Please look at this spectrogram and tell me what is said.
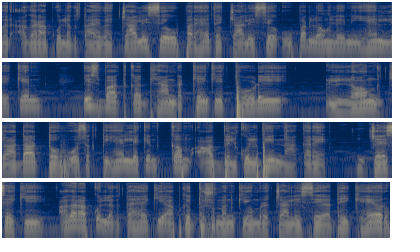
और अगर आपको लगता है वह 40 से ऊपर है तो 40 से ऊपर लॉन्ग लेनी है। लेकिन इस बात का ध्यान रखें कि थोड़ी लौंग ज़्यादा तो हो सकती हैं, लेकिन कम आप बिल्कुल भी ना करें। जैसे कि अगर आपको लगता है कि आपके दुश्मन की उम्र 40 से अधिक है और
